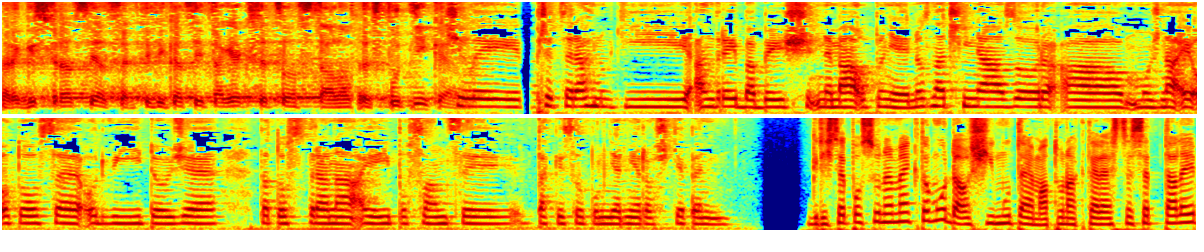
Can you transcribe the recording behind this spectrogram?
registraci a certifikaci, tak jak se to stalo s Sputnikem. Čili předseda hnutí Andrej Babiš nemá úplně jednoznačný názor a možná i o to se odvíjí to, že tato strana a její poslanci taky jsou poměrně rozštěpení. Když se posuneme k tomu dalšímu tématu, na které jste se ptali,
